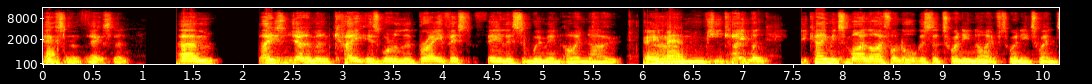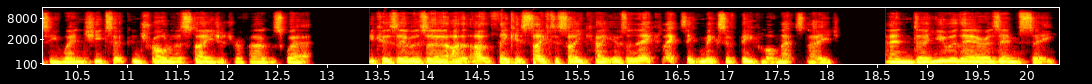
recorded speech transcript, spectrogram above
Excellent, excellent. Um, ladies and gentlemen, Kate is one of the bravest, fearless women I know. Amen. Um, she came on, she came into my life on August the 29th, 2020, when she took control of the stage at Trafalgar Square. because there was a, I, I think it's safe to say, Kate, it was an eclectic mix of people on that stage. And uh, you were there as MC.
